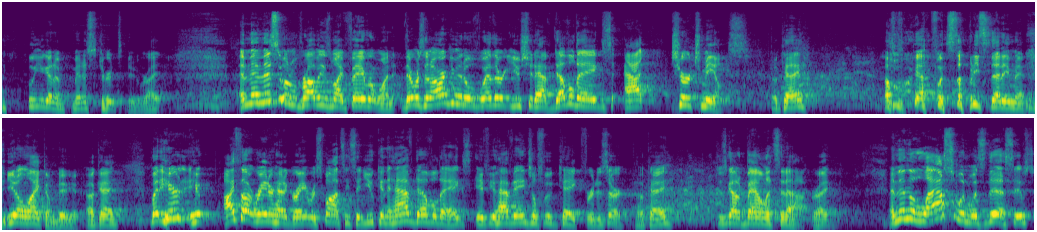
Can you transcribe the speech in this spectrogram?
Who are you going to minister to, right? And then this one probably is my favorite one. There was an argument of whether you should have deviled eggs at church meals, okay? when somebody said amen. You don't like them, do you? Okay? But here, here, I thought Rainer had a great response. He said, You can have deviled eggs if you have angel food cake for dessert, okay? Just got to balance it out, right? And then the last one was this was,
